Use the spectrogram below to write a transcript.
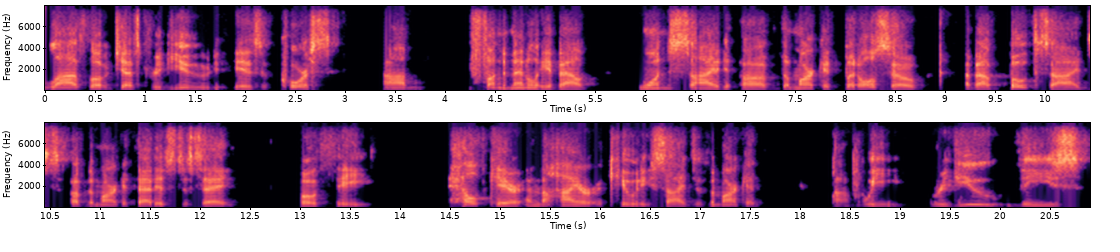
Laszlo just reviewed is, of course, um, fundamentally about one side of the market, but also about both sides of the market. That is to say, both the healthcare and the higher acuity sides of the market. Uh, we review these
